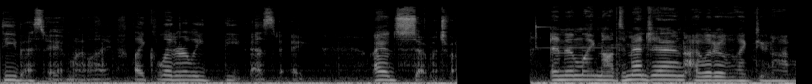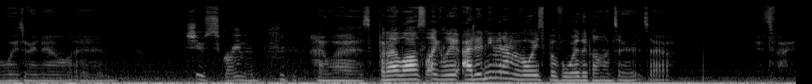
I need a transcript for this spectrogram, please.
the best day of my life. Like literally the best day. I had so much fun. And then like not to mention, I literally like do not have a voice right now and She was screaming. I was. But I lost like li- I didn't even have a voice before the concert, so it's fine.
